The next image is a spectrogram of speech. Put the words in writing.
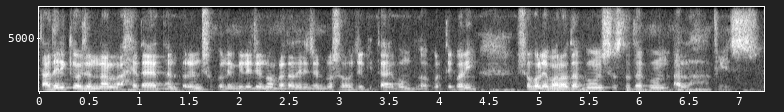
তাদেরকেও যেন আল্লাহ হেদায়ত দান করেন। সকলে মিলে যেন আমরা তাদের জন্য সহযোগিতা এবং দোয়া করতে পারি। সকলে ভালো থাকুন সুস্থ থাকুন আল্লাহ হাফিজ।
